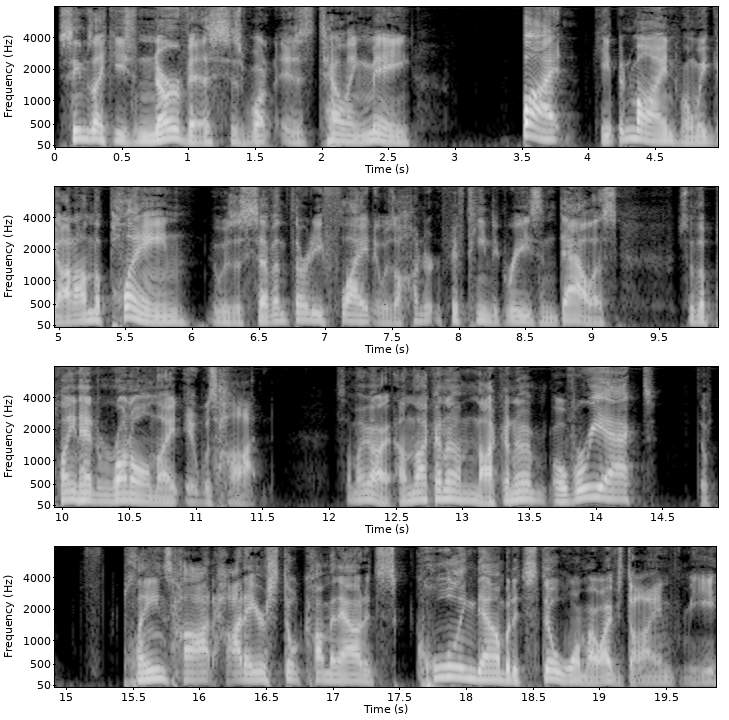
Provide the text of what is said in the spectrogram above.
Seems like he's nervous, is what is telling me. But keep in mind, when we got on the plane, it was a 7:30 flight. It was 115 degrees in Dallas, so the plane hadn't run all night. It was hot. So I'm like, all right, I'm not gonna, I'm not gonna overreact. The plane's hot, hot air still coming out. It's cooling down, but it's still warm. My wife's dying for me,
